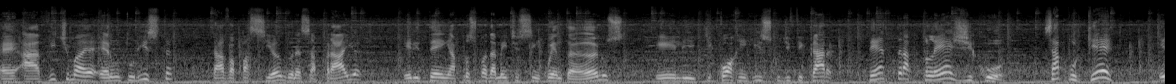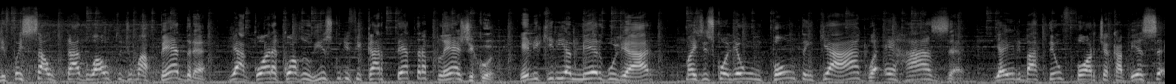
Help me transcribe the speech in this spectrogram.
É, a vítima era um turista, estava passeando nessa praia. Ele tem aproximadamente 50 anos. Ele que corre risco de ficar tetraplégico. Sabe por quê? Ele foi saltado alto de uma pedra e agora corre o risco de ficar tetraplégico. Ele queria mergulhar, mas escolheu um ponto em que a água é rasa. E aí ele bateu forte a cabeça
